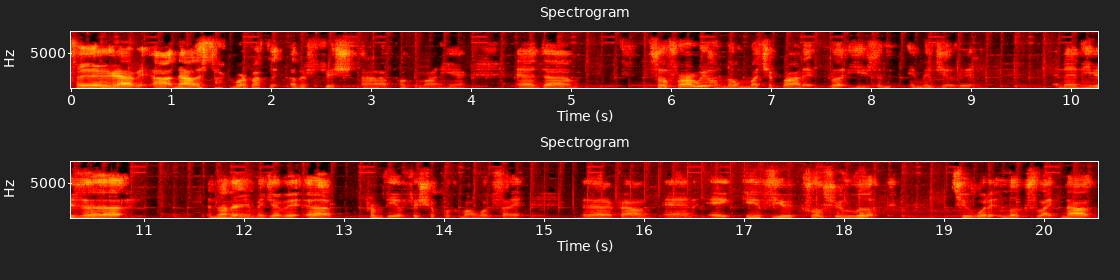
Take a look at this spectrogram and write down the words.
so there you have it. Uh, now let's talk more about the other fish uh, Pokemon here. And um, so far we don't know much about it, but here's an image of it. And then here's a another image of it uh, from the official Pokemon website that I found. And it gives you a closer look to what it looks like. Now,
